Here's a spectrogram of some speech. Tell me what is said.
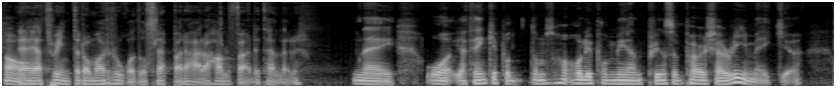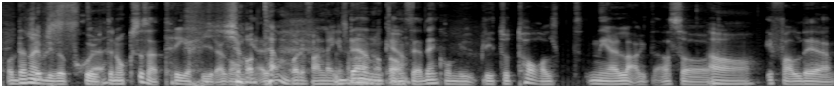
Ja. Eh, jag tror inte de har råd att släppa det här halvfärdigt heller. Nej, och jag tänker på, de håller ju på med en Prince of Persia remake ju. Och den har ju blivit uppskjuten också så här tre, fyra gånger. Ja, den var det fan länge sedan Den kan jag säga, den kommer ju bli totalt nerlagd. Alltså, ja. ifall det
